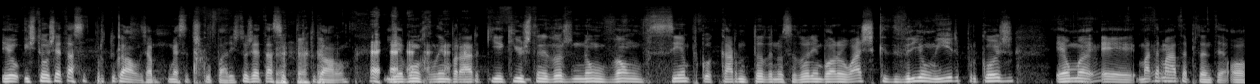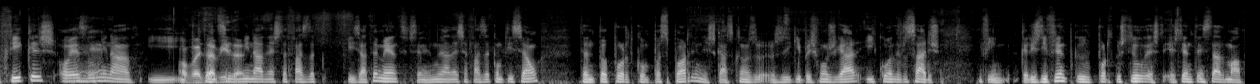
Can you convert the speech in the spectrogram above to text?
Eu, isto hoje é taça de Portugal, já me começa a desculpar. Isto hoje é taça de Portugal e é bom relembrar que aqui os treinadores não vão sempre com a carne toda no assador, embora eu acho que deveriam ir, porque hoje é uma é mata-mata, portanto, ou ficas ou és eliminado. E, ou e portanto, ser eliminado nesta fase da exatamente, ser eliminado nesta fase da competição, tanto para Porto como para Sporting, neste caso que as, as equipas vão jogar e com adversários, enfim, cariz diferente, porque o Porto estilo este, este ano tem se dado mal,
